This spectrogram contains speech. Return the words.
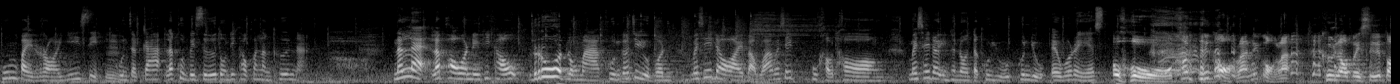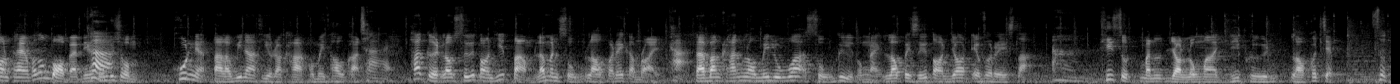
พุ่งไปอืม120 คุณจะกล้าแล้วคุณไปซื้อตรงที่เขากำลังขึ้นอะนั่นแหละ แล้วพอวันหนึ่งที่เขารูดลงมา คุณก็จะอยู่บนไม่ใช่ดอยแบบว่าไม่ใช่ภูเขาทอง ไม่ใช่ดอยอินทนนท์แต่คุณอยู่คุณอยู่เอเวอเรสต์โอ้โหเขานึกออกแล้วนึกออกแล้วคือเราไปซื้อตอนแพงเขาต้องบอกแบบนี้ค่ะคุณผู้ชม หุ้นเนี่ยแต่ละวินาทีราคาเขาไม่เท่ากันใช่ถ้าเกิดเราซื้อตอนที่ต่ำแล้วมันสูงเราก็ได้กำไรค่ะแต่บางครั้งเราไม่รู้ว่าสูงคืออยู่ตรงไหน เราไปซื้อตอนยอดเอเวอเรสต์ละอ่าที่สุดมันหย่อนลงมาอยู่ที่พื้นเราก็เจ็บสุด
